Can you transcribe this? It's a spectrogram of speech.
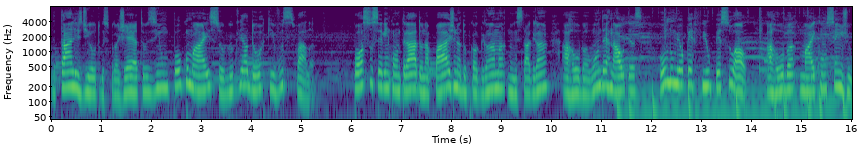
detalhes de outros projetos e um pouco mais sobre o criador que vos fala. Posso ser encontrado na página do programa no Instagram, Wondernautas, ou no meu perfil pessoal, MaiconSenju.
